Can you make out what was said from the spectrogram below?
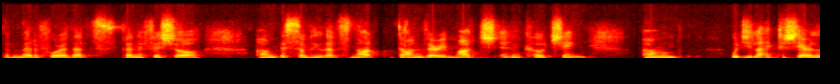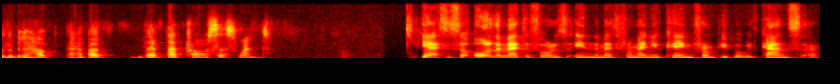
the metaphor that's beneficial um, is something that's not done very much in coaching. Um, would you like to share a little bit how, how about that that process went? Yes, so all the metaphors in the metaphor menu came from people with cancer.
